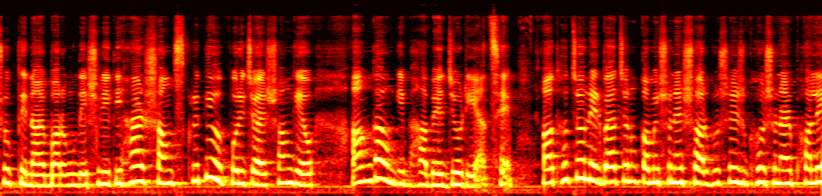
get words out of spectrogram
শক্তি নয়, বরং দেশের ইতিহাস, সংস্কৃতি ও পরিচয়ের সঙ্গেও অঙ্গাঙ্গিভাবে জড়িয়ে আছে। অথচ নির্বাচন কমিশনের সর্বশেষ ঘোষণার ফলে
